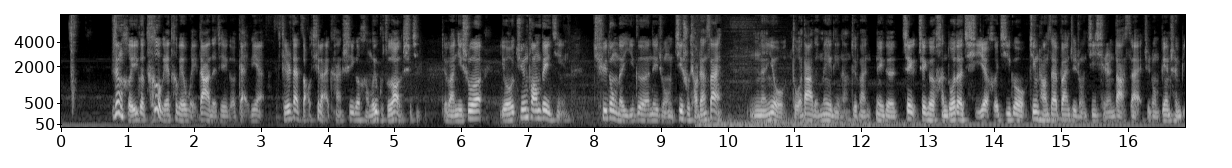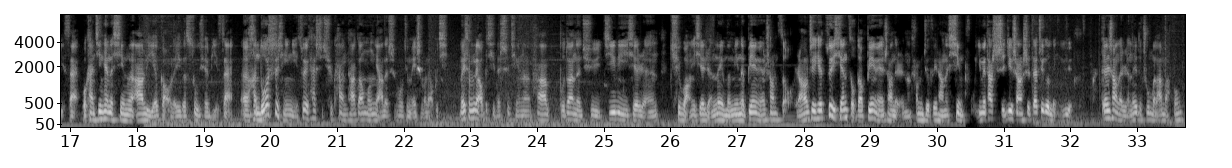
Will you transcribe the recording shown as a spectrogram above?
任何一个特别特别伟大的这个改变，其实在早期来看是一个很微不足道的事情，对吧？你说由军方背景驱动的一个那种技术挑战赛。能有多大的魅力呢？对吧？那个这这个很多的企业和机构经常在办这种机器人大赛、这种编程比赛。我看今天的新闻，阿里也搞了一个数学比赛。呃，很多事情你最开始去看它刚萌芽的时候就没什么了不起，没什么了不起的事情呢。它不断的去激励一些人去往一些人类文明的边缘上走，然后这些最先走到边缘上的人呢，他们就非常的幸福，因为他实际上是在这个领域登上了人类的珠穆朗玛峰。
